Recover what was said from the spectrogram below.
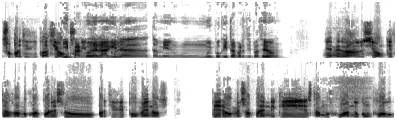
su participación. Y Paco del Águila también muy poquita participación. Viene de una lesión, quizás a lo mejor por eso participó menos, pero me sorprende que estamos jugando con fuego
